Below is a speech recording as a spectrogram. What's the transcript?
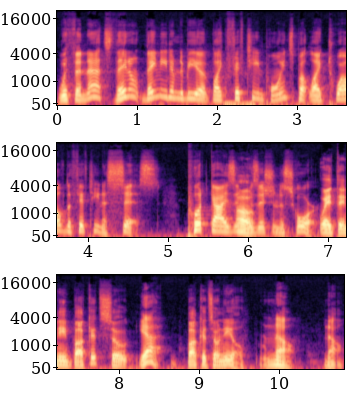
With the Nets, they don't. They need him to be a like 15 points, but like 12 to 15 assists. Put guys in Oh. position to score. Wait, they need buckets? So Yeah. buckets O'Neal. No. No.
